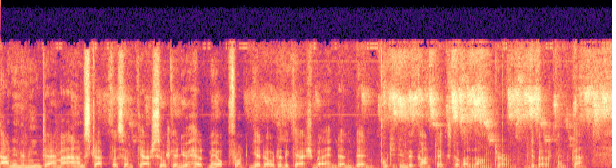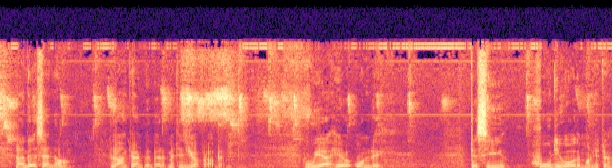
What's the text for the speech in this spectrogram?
And in the meantime, I'm strapped for some cash, so can you help me up front get out of the cash bind and then put it in the context of a long term development plan? And they said, no, long term development is your problem. We are here only to see who do you owe the money to,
